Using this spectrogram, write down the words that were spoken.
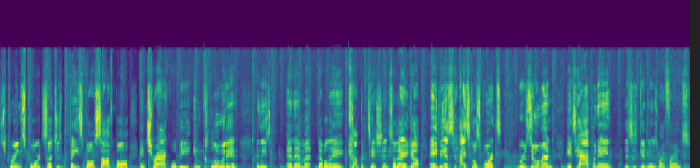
spring sports such as baseball, softball, and track will be included in these NMAA competitions. So there you go. APS high school sports resuming. It's happening. This is good news, my friends.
